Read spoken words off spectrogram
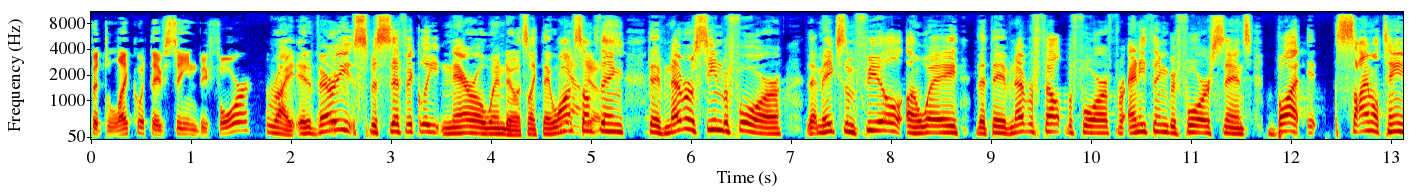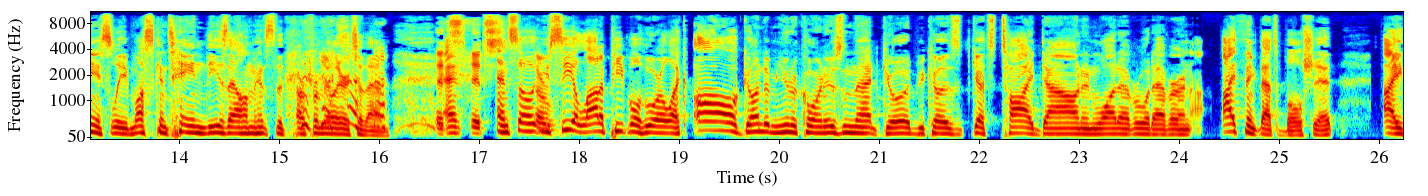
but like what they've seen before. Right. A very specifically narrow window. It's like they want Yeah. something they've never seen before that makes them feel a way that they've never felt before for anything before or since, but it simultaneously must contain these elements that are familiar to them. It's it's And so a- you see a lot of people who are like, "Oh, Gundam Unicorn isn't that good because it gets tied down and whatever, whatever." And I think that's bullshit. I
